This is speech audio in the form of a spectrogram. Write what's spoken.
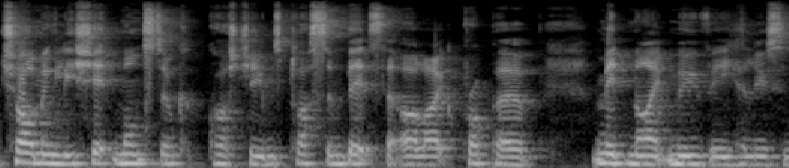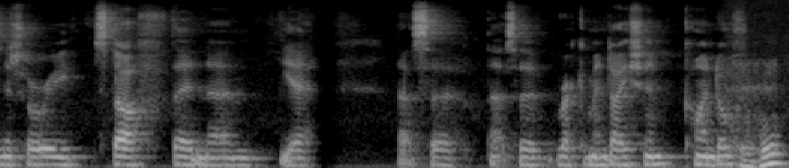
charmingly shit monster c- costumes, plus some bits that are like proper midnight movie hallucinatory stuff, then um, yeah, that's a that's a recommendation, kind of. Mm-hmm.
